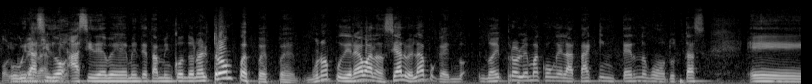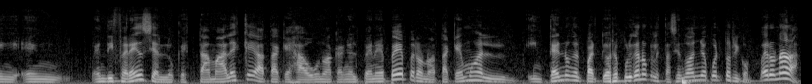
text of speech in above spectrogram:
Por hubiera sido así de vehemente también con Donald Trump, pues, pues, pues uno pudiera balancear, ¿verdad? Porque no, no hay problema con el ataque interno cuando tú estás en, en, en diferencia. Lo que está mal es que ataques a uno acá en el PNP, pero no ataquemos al interno en el Partido Republicano que le está haciendo daño a Puerto Rico. Pero nada,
